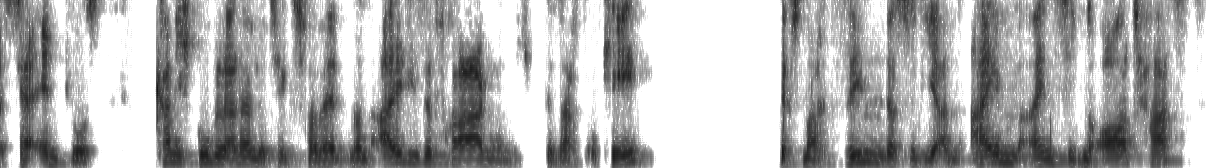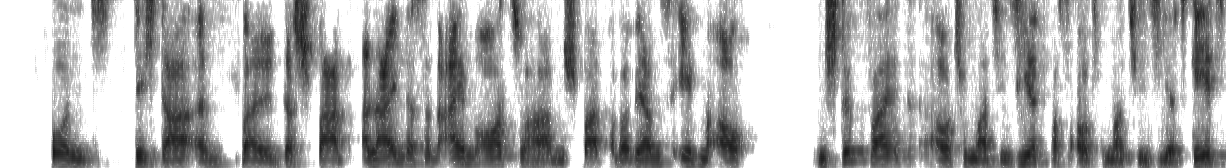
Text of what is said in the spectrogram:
Ist ja endlos. Kann ich Google Analytics verwenden und all diese Fragen? Und ich habe gesagt, okay, es macht Sinn, dass du die an einem einzigen Ort hast und dich da, äh, weil das spart, allein das an einem Ort zu haben, spart. Aber wir haben es eben auch ein Stück weit automatisiert, was automatisiert geht,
